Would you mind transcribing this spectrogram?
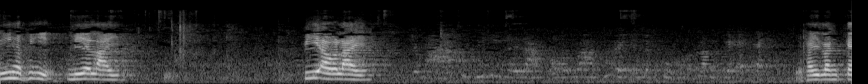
นี่ค่ะพี่มีอะไร พี่เอาอะไร ใครรังแก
